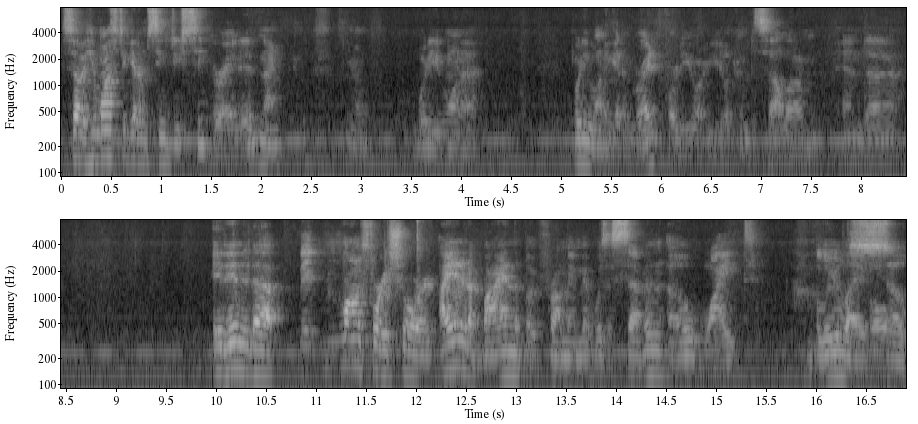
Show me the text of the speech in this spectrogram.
so he wants to get them CGC graded, and I, you know, what do you want to, what do you want to get them graded for? Do you are you looking to sell them? And uh, it ended up, it, long story short, I ended up buying the book from him. It was a 7.0 white, blue label, So.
